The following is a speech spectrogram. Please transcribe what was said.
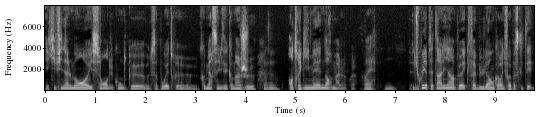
et qui finalement euh, ils se sont rendus compte que ça pouvait être euh, commercialisé comme un jeu entre guillemets normal. Voilà. Ouais. Mm. Du coup, il y a peut-être un lien un peu avec Fabula encore une fois parce que t'es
